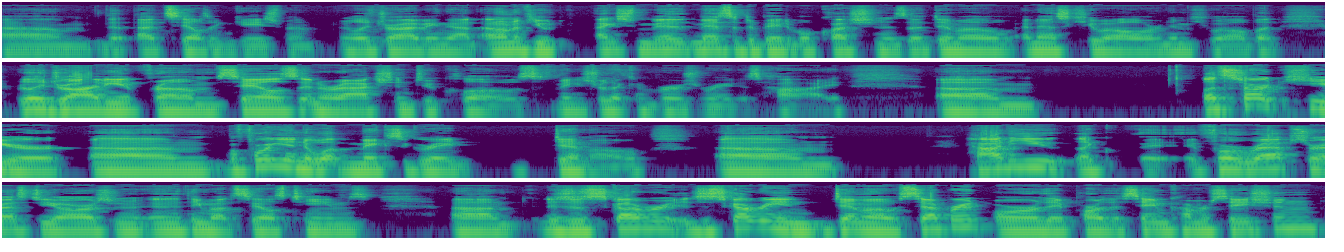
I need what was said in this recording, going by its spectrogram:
um, that, that sales engagement. Really driving that. I don't know if you actually it's a debatable question: is a demo an SQL or an MQL? But really driving it from sales interaction to close, making sure that conversion rate is high. Um, let's start here. Um, before we get into what makes a great demo, um, how do you like for reps or SDRs or anything about sales teams? Um, is discovery discovery and demo separate, or are they part of the same conversation,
